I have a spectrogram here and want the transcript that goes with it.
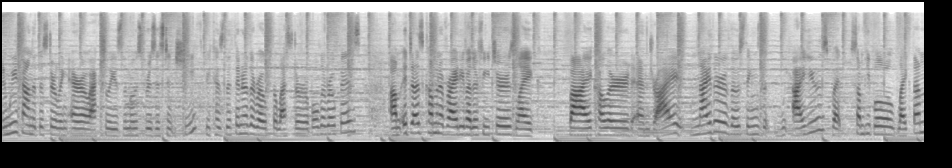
And we found that the Sterling Aero actually is the most resistant sheath because the thinner the rope, the less durable the rope is. Um, it does come in a variety of other features like bi-colored and dry. Neither of those things that we, I use, but some people like them.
